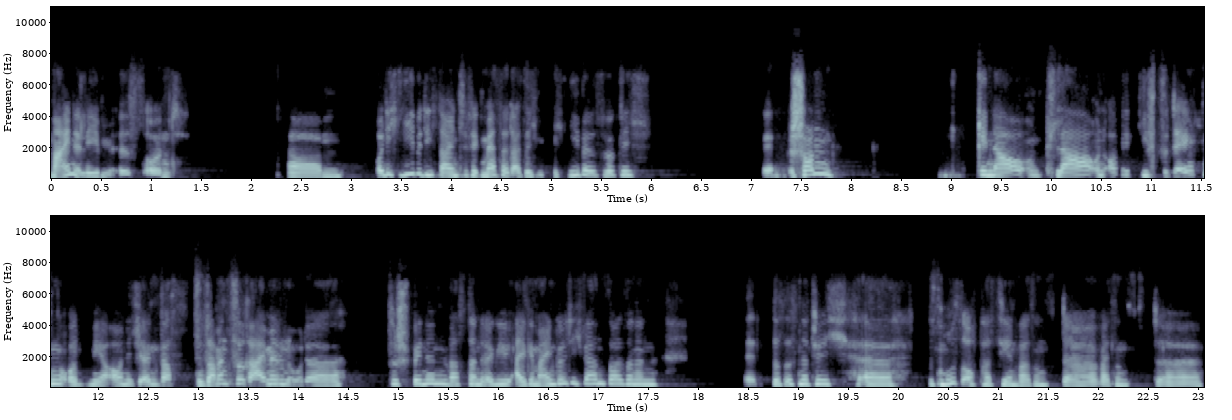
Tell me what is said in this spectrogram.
meine Leben ist und ähm, und ich liebe die Scientific Method. Also ich, ich liebe es wirklich äh, schon genau und klar und objektiv zu denken und mir auch nicht irgendwas zusammenzureimen oder zu spinnen, was dann irgendwie allgemeingültig werden soll, sondern äh, das ist natürlich, äh, das muss auch passieren, weil sonst, äh, weil sonst äh,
